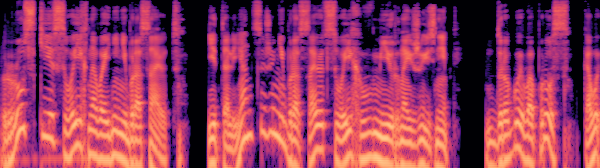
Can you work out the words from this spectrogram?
Русские своих на войне не бросают. Итальянцы же не бросают своих в мирной жизни. Другой вопрос, кого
